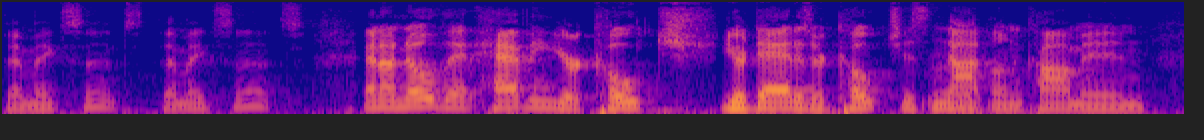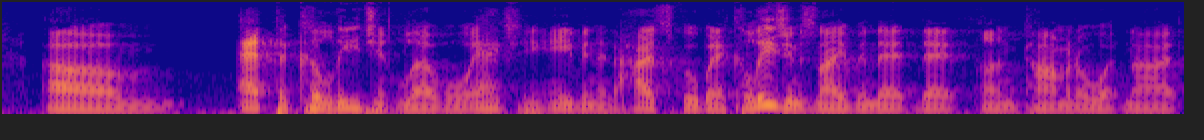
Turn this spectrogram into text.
That makes sense. That makes sense. And I know that having your coach, your dad as your coach, is not uncommon um, at the collegiate level. Actually, even in high school, but at collegiate, it's not even that that uncommon or whatnot.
